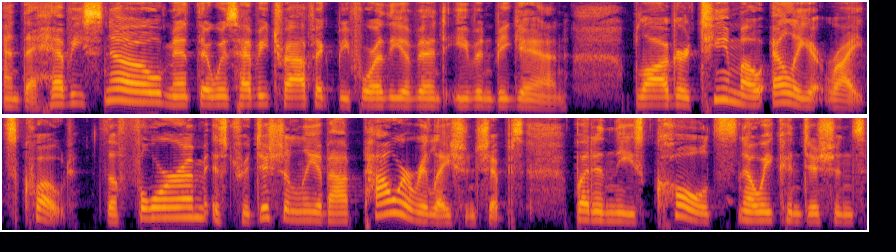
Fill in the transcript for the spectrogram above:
and the heavy snow meant there was heavy traffic before the event even began. Blogger Timo Elliott writes, quote, the forum is traditionally about power relationships, but in these cold, snowy conditions,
